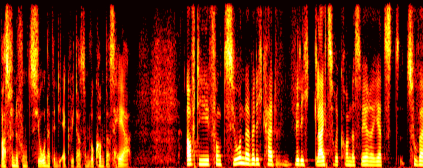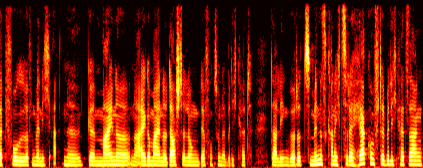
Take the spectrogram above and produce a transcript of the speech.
was für eine Funktion hat denn die Equitas und wo kommt das her? Auf die Funktion der Willigkeit will ich gleich zurückkommen. Das wäre jetzt zu weit vorgegriffen, wenn ich eine gemeine, eine allgemeine Darstellung der Funktion der Billigkeit darlegen würde. Zumindest kann ich zu der Herkunft der Billigkeit sagen,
